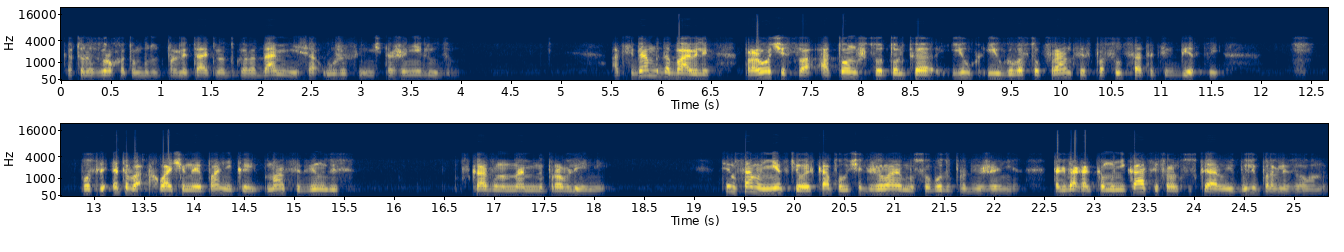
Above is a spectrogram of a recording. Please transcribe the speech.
которые с грохотом будут пролетать над городами, неся ужас и уничтожение людям. От себя мы добавили пророчество о том, что только юг и юго-восток Франции спасутся от этих бедствий. После этого, охваченные паникой, массы двинулись в сказанном нами направлении. Тем самым немецкие войска получили желаемую свободу продвижения, тогда как коммуникации французской армии были парализованы.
